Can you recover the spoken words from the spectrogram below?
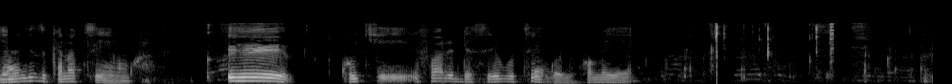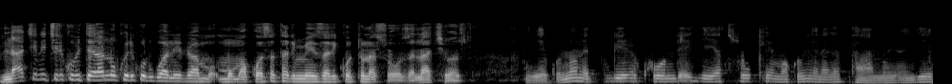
Yarangiza ikanatsindwa Eh, kuki FARDC iri gutsindwa bikomeye? Nta kindi kiri kubitera nuko iri kurwanirira mu makosa atari meza ariko tunasoza nta kibazo. Yego none tubwire ku ndege ya suke makumyabiri na gatanu yongeye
